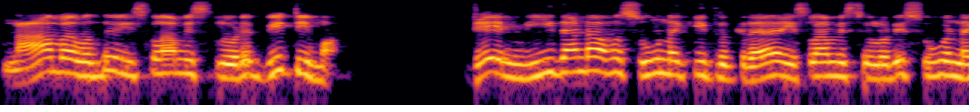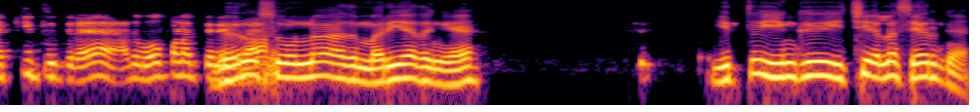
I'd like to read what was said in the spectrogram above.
நாம வந்து இஸ்லாமிஸ்டுகளுடைய பி டீமா. டேய் நீ தான்டா அவன் ஷூ நக்கிட்டு இருக்கிற. இஸ்லாமிஸ்டுகளுடைய ஷூவ நக்கிட்டு இருக்கிற. அது ஓப்பனா தெரியுதா? வெறும் ஷூன்னா அது மரியாதைங்க. இத்து, இங்கு, இச்சு எல்லாம் சேருங்க.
